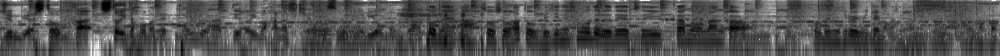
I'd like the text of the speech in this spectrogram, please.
準備はしとかしといた方が絶対いいよなっていうのを今話聞くとすごいより思う、ね。あとね、あそうそう、あとビジネスモデルで追加のなんか、小銭拾いみたいかもしれないんですけど、なんか、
